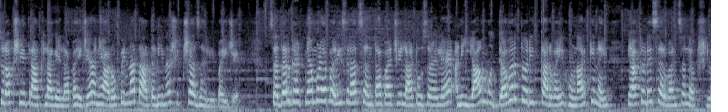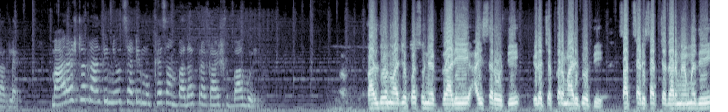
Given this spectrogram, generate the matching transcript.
सुरक्षित राखला गेला पाहिजे आणि आरोपींना तातडीनं शिक्षा झाली पाहिजे. सदर घटनेमुळे परिसरात संतापाची लाट उसळली आहे आणि या मुद्द्यावर त्वरित कारवाई होणार की नाही याकडे सर्वांचं लक्ष लागलंय. महाराष्ट्र क्रांती न्यूजसाठी मुख्य संपादक प्रकाश बागुल. काल दोन वाजेपासून एक गाडी आयसर होती. तिथे चक्कर मारित होती. सात साडेसातच्या दरम्यानमध्ये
